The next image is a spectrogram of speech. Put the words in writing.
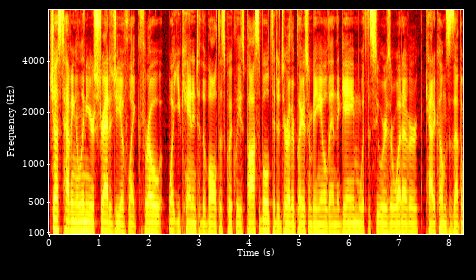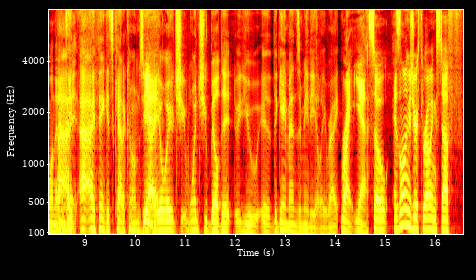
just having a linear strategy of like throw what you can into the vault as quickly as possible to deter other players from being able to end the game with the sewers or whatever. Catacombs is that the one that ends I, it? I I think it's catacombs. Yeah, Yeah. it- once you- once you build it, you uh, the game ends immediately, right? Right. Yeah. So as long as you're throwing stuff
